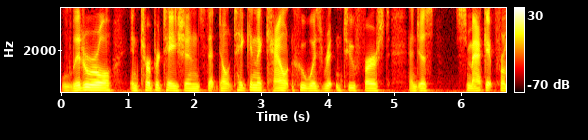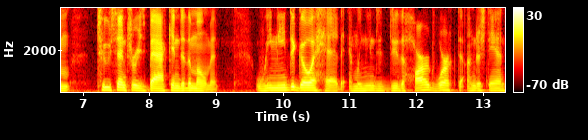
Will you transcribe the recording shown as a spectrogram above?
literal interpretations that don't take into account who was written to first and just smack it from two centuries back into the moment. We need to go ahead and we need to do the hard work to understand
